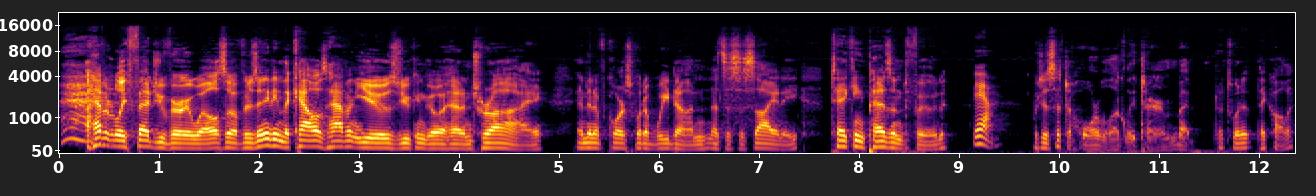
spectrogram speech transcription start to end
I haven't really fed you very well, so if there's anything the cows haven't used, you can go ahead and try. And then, of course, what have we done as a society? Taking peasant food, yeah. which is such a horrible, ugly term, but that's what it, they call it,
